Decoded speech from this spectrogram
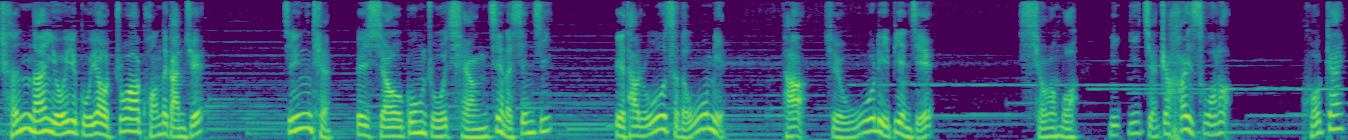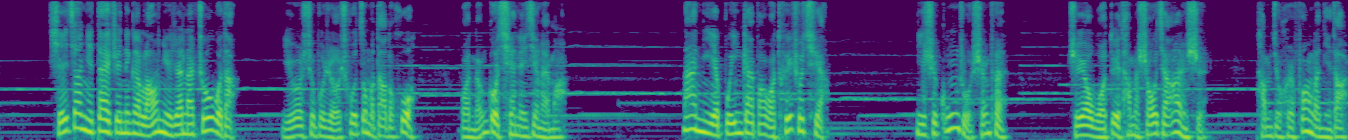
陈南有一股要抓狂的感觉，今天被小公主抢尽了先机。被他如此的污蔑，他却无力辩解。小恶魔，你你简直害死我了！活该！谁叫你带着那个老女人来捉我的？你若是不惹出这么大的祸，我能够牵连进来吗？那你也不应该把我推出去啊！你是公主身份，只要我对他们稍加暗示，他们就会放了你的。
